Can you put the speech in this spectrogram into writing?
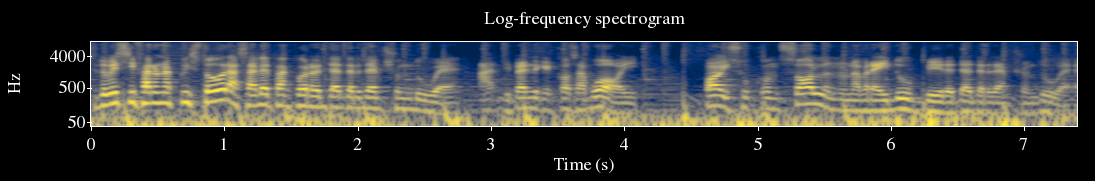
Se dovessi fare un acquisto ora, Cyberpunk o Red Dead Redemption 2. Ah, dipende che cosa vuoi. Poi su console non avrei dubbi Red Dead Redemption 2.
